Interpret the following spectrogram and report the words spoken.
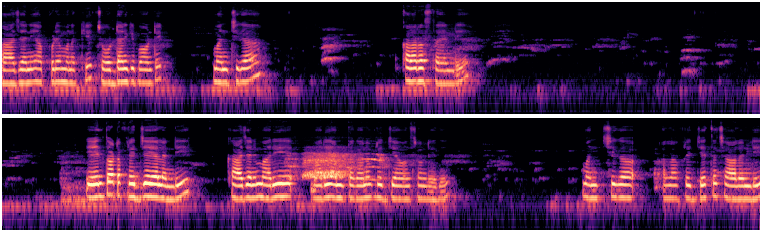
కాజాని. అప్పుడే మనకి చూడడానికి బాగుంటాయి. మంచిగా కలర్ వస్తాయండి. ఏళ్ళతో తోట ఫ్రిడ్జ్ చేయాలండి. కాజని మరీ మరీ అంతగానో ఫ్రిడ్జ్ చేయవసరం లేదు. మంచిగా అలా ఫ్రిడ్జ్ అయితే చాలండి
